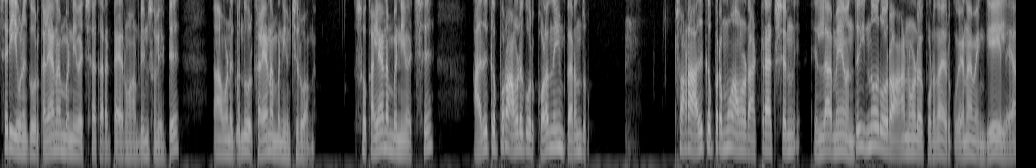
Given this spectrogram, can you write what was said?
சரி இவனுக்கு ஒரு கல்யாணம் பண்ணி வச்சா கரெக்டாயிரும் அப்படின்னு சொல்லிட்டு அவனுக்கு வந்து ஒரு கல்யாணம் பண்ணி வச்சுருவாங்க. ஸோ கல்யாணம் பண்ணி வச்சு அதுக்கப்புறம் அவனுக்கு ஒரு குழந்தையும் பிறந்துடும் ஸோ ஆனால் அதுக்கப்புறமும் அவனோட அட்ராக்ஷன் எல்லாமே வந்து இன்னொரு ஒரு ஆணோட கூட தான் இருக்கும். ஏன்னா அவன் கே இல்லையா?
